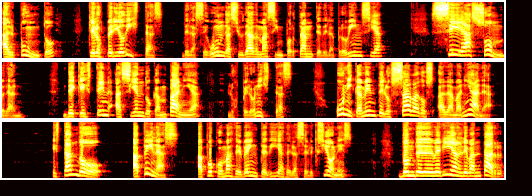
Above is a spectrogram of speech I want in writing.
al punto que los periodistas de la segunda ciudad más importante de la provincia se asombran de que estén haciendo campaña, los peronistas, únicamente los sábados a la mañana, estando apenas a poco más de 20 días de las elecciones, donde deberían levantar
